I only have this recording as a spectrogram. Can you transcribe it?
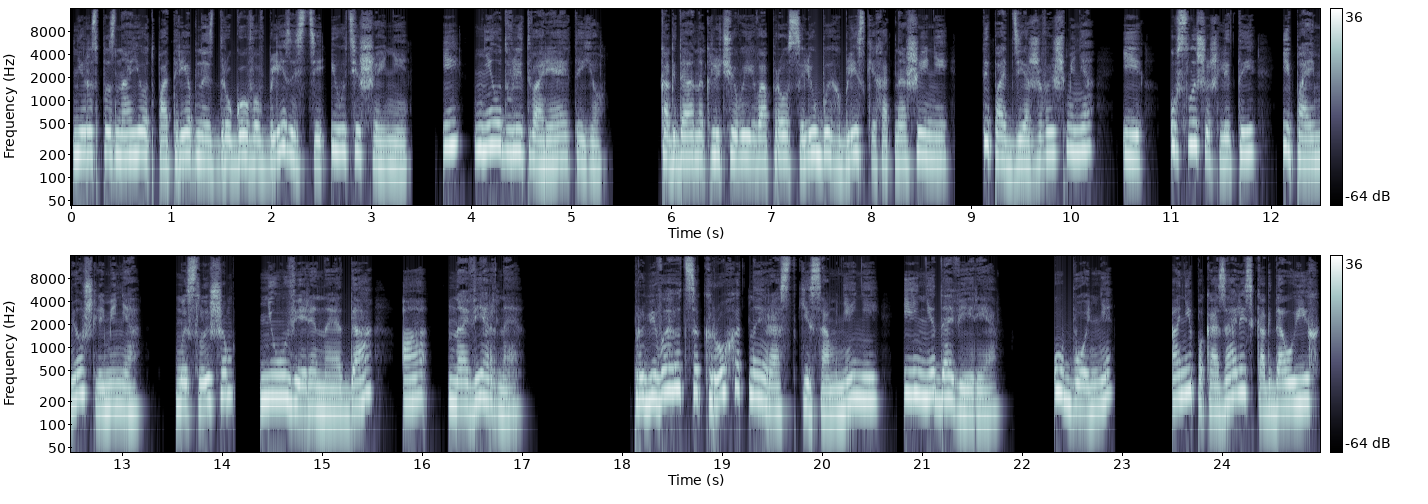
не распознает потребность другого в близости и утешении и не удовлетворяет ее. Когда на ключевые вопросы любых близких отношений «ты поддерживаешь меня» и услышишь ли ты и поймешь ли меня, мы слышим неуверенное «да», а «наверное». Пробиваются крохотные ростки сомнений и недоверия. У Бонни они показались, когда у их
